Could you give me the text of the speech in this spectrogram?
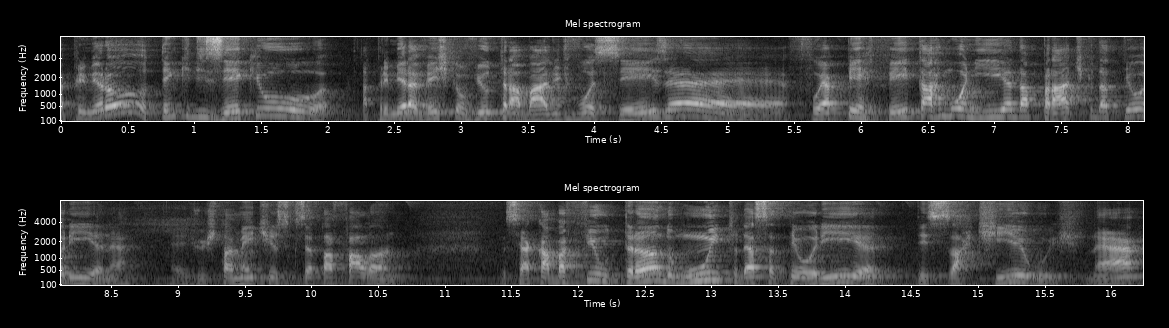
É, primeiro eu tenho que dizer que o, a primeira vez que eu vi o trabalho de vocês é, foi a perfeita harmonia da prática e da teoria, né? É justamente isso que você está falando. Você acaba filtrando muito dessa teoria, desses artigos, né?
